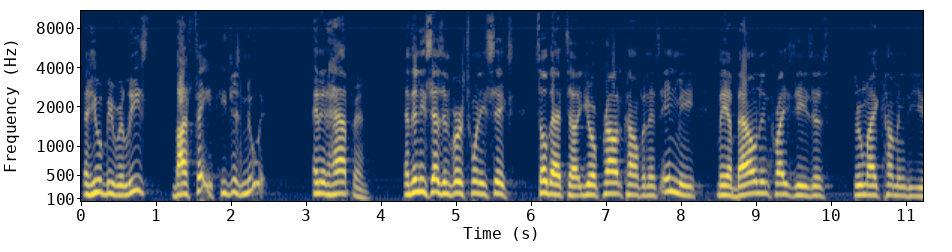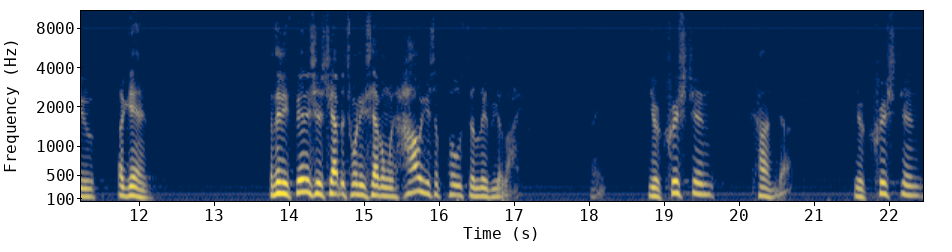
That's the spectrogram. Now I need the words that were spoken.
that he would be released by faith. He just knew it. And it happened. And then he says in verse 26, so that uh, your proud confidence in me may abound in Christ Jesus through my coming to you again. And then he finishes chapter 27 with how you're supposed to live your life. Right? Your Christian conduct. Your Christian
